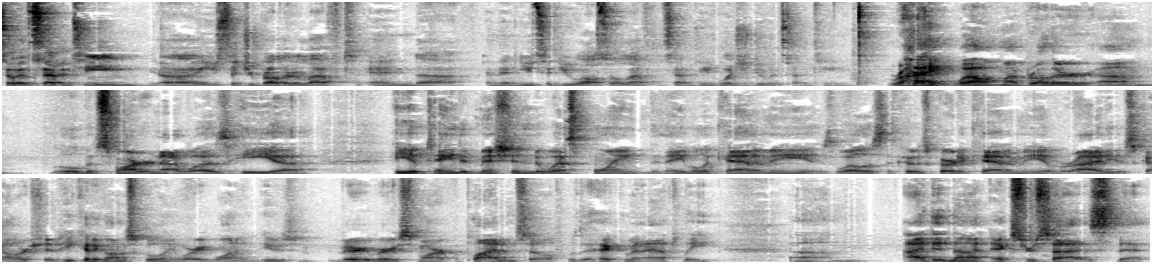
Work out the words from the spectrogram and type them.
So at 17, uh, you said your brother left, and uh, and then you said you also left at 17. What'd you do at 17? Right. Well, my brother, um, a little bit smarter than I was, he uh, he obtained admission to West Point, the Naval Academy, as well as the Coast Guard Academy, a variety of scholarships. He could have gone to school anywhere he wanted. He was very, very smart, applied himself, was a heck of an athlete. Um, I did not exercise that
